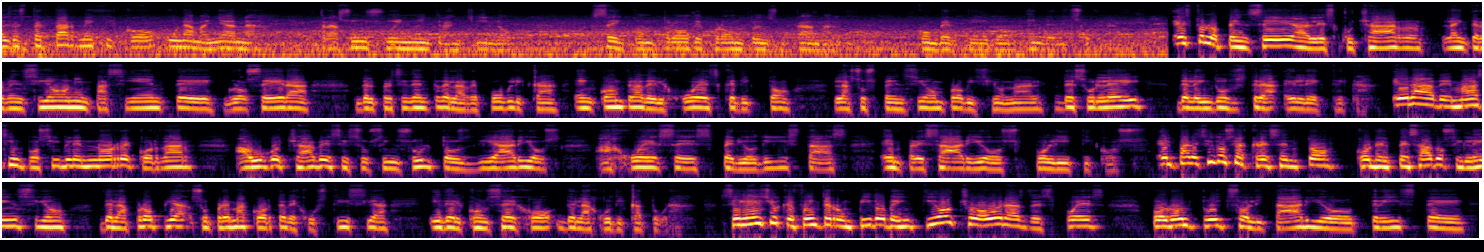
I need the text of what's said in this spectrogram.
Al despertar México una mañana, tras un sueño intranquilo, se encontró de pronto en su cama, convertido en Venezuela. Esto lo pensé al escuchar la intervención impaciente, grosera del presidente de la República en contra del juez que dictó la suspensión provisional de su ley de la industria eléctrica. Era además imposible no recordar a Hugo Chávez y sus insultos diarios a jueces, periodistas, empresarios, políticos. El parecido se acrecentó con el pesado silencio de la propia Suprema Corte de Justicia y del Consejo de la Judicatura. Silencio que fue interrumpido 28 horas después por un tuit solitario, triste,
